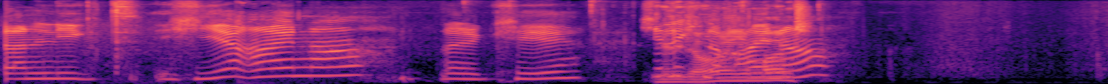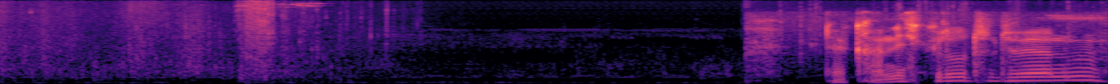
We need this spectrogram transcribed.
Dann liegt hier einer. Okay. Hier Liegt liegt noch jemand? einer. Der kann nicht gelootet werden.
